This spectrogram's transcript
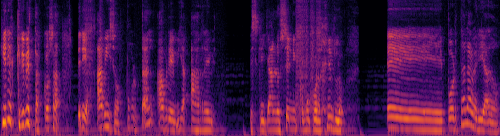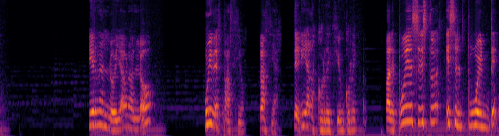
¿Quién escribe estas cosas? Sería aviso, portal abrevia, Es que ya no sé ni cómo corregirlo. Eh, portal averiado. Piérdenlo y ábranlo. Muy despacio. Gracias. Sería la corrección correcta. Vale, pues esto es el puente.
